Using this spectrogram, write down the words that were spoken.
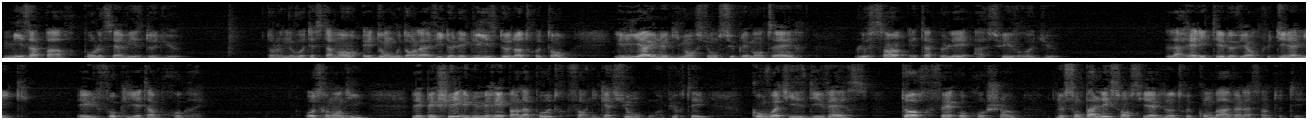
mis à part pour le service de Dieu. Dans le Nouveau Testament, et donc dans la vie de l'Église de notre temps, il y a une dimension supplémentaire, le saint est appelé à suivre Dieu. La réalité devient plus dynamique et il faut qu'il y ait un progrès. Autrement dit, les péchés énumérés par l'apôtre, fornication ou impureté, convoitises diverses, torts faits au prochain, ne sont pas l'essentiel de notre combat vers la sainteté.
